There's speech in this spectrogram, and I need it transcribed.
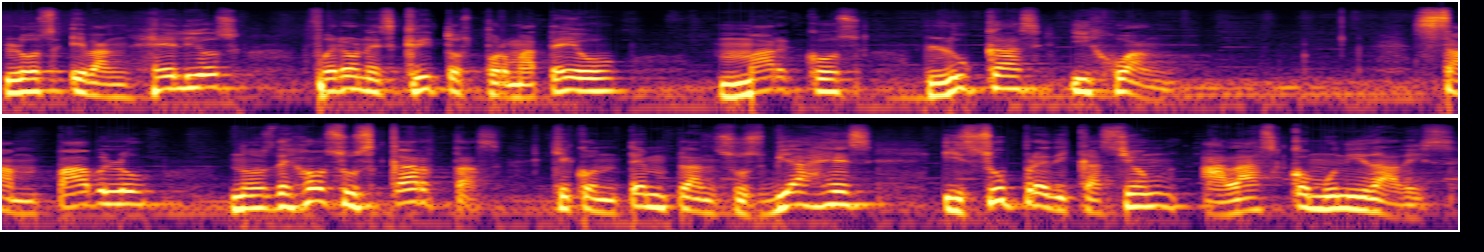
Los evangelios fueron escritos por Mateo, Marcos, Lucas y Juan. San Pablo nos dejó sus cartas que contemplan sus viajes y su predicación a las comunidades.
